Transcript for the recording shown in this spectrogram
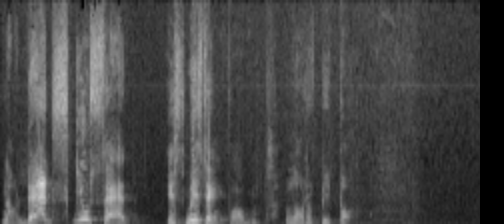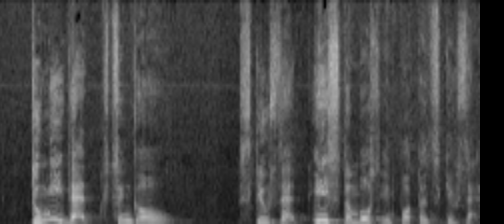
Now, that skill set is missing from a lot of people. To me, that single skill set is the most important skill set.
